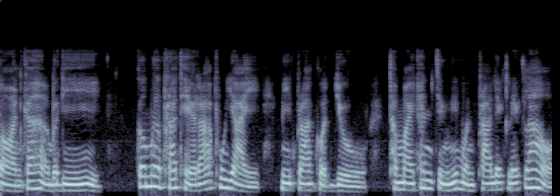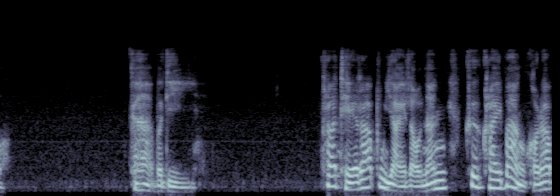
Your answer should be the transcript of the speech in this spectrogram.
ก่อนข้าบดี ก็เมื่อพระเถระผู้ใหญ่มีปรากฏอยู่ทำไมท่านจึงนิมนต์พระเล็กๆเล่าข้าบดีพพระเถระผู้ใหญ่เหล่านั้นคือใครบ้างขอรับ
